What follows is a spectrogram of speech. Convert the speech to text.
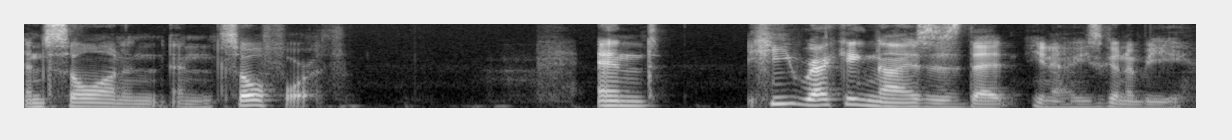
and so on and, and so forth. And he recognizes that, you know, he's going to be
